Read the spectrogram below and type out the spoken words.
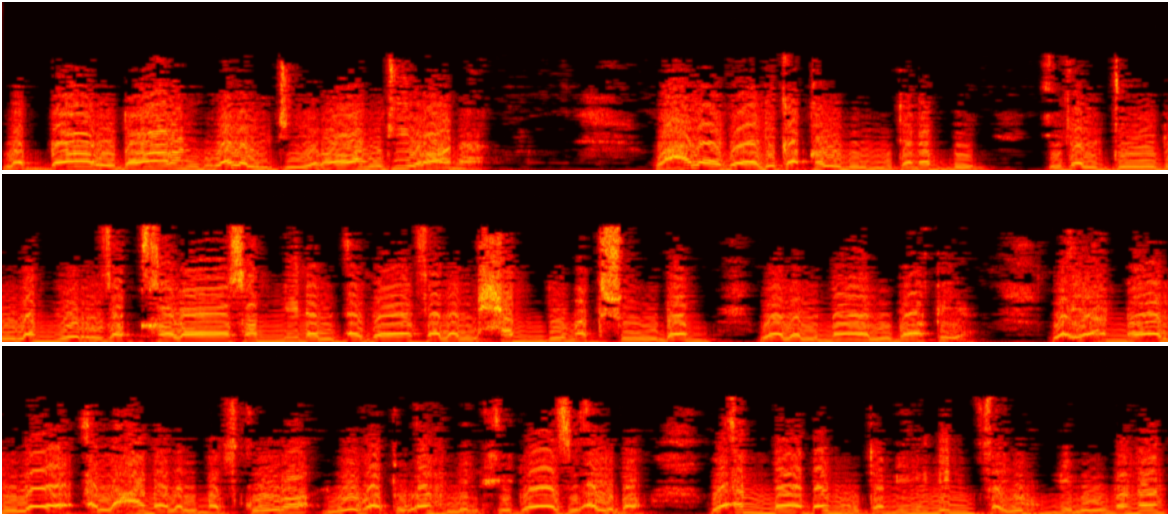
لا الدار دارا ولا الجيران جيرانا. وعلى ذلك قول المتنبي إذا الجود لم يرزق خلاصا من الأذى فلا الحمد مكسوبا ولا المال باقيا. وإعمال لا العمل المذكور لغة أهل الحجاز أيضا. وأما بنو تميم فيهملونها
